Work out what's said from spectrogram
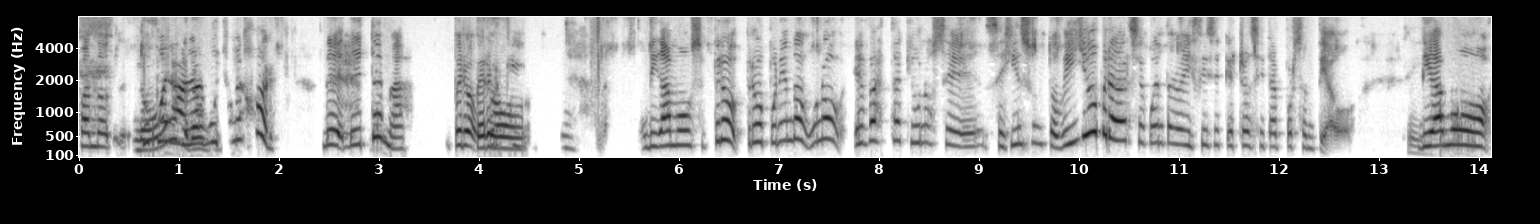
cuando tú puedes hablar mucho mejor del de tema, pero, pero digamos, pero, pero poniendo uno, es basta que uno se, se gince un tobillo para darse cuenta de lo difícil que es transitar por Santiago. Digamos,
